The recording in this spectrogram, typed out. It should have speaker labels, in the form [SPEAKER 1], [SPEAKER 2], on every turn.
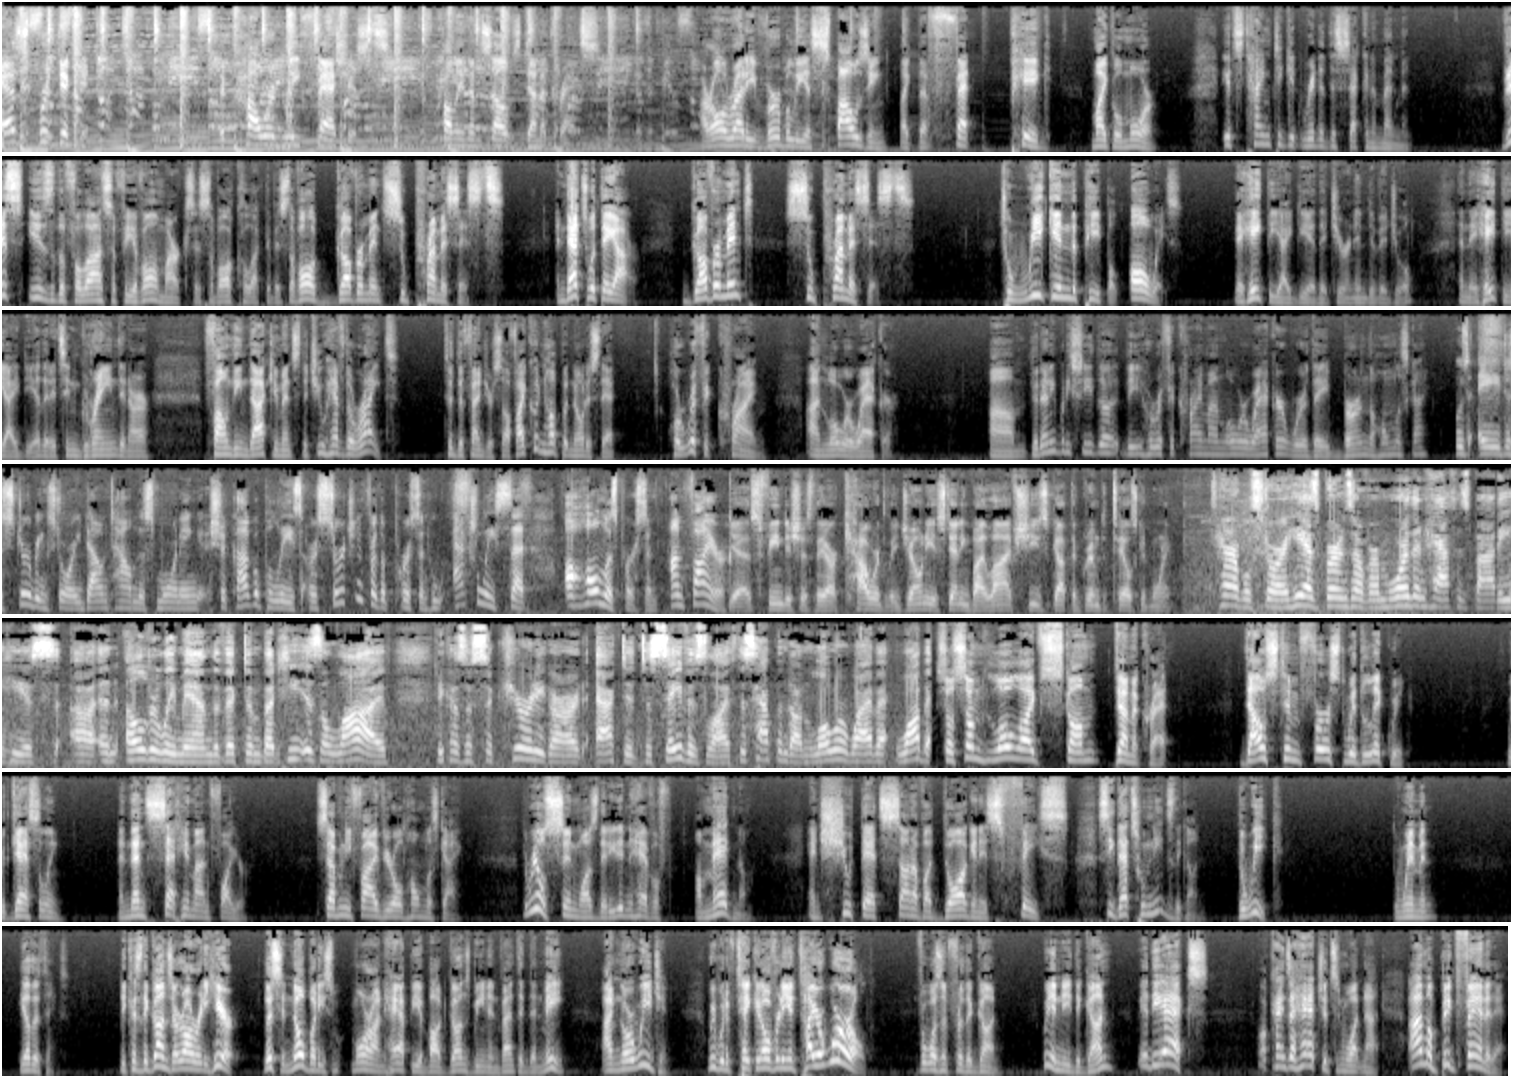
[SPEAKER 1] As predicted, The cowardly fascists, calling themselves Democrats, are already verbally espousing, like the fat pig Michael Moore, it's time to get rid of the Second Amendment. This is the philosophy of all Marxists, of all collectivists, of all government supremacists. And that's what they are government supremacists. To weaken the people, always. They hate the idea that you're an individual, and they hate the idea that it's ingrained in our founding documents that you have the right to defend yourself. I couldn't help but notice that horrific crime on Lower Wacker. Um, did anybody see the, the horrific crime on Lower Wacker where they burned the homeless guy?
[SPEAKER 2] Was a disturbing story downtown this morning. Chicago police are searching for the person who actually set a homeless person on fire.
[SPEAKER 3] Yeah, as fiendish as they are cowardly. Joni is standing by live. She's got the grim details. Good morning.
[SPEAKER 4] Terrible story. He has burns over more than half his body. He is uh, an elderly man, the victim, but he is alive because a security guard acted to save his life. This happened on Lower Wabash. Wabash.
[SPEAKER 1] So some low-life scum Democrat doused him first with liquid, with gasoline, and then set him on fire. 75-year-old homeless guy. The real sin was that he didn't have a, a magnum and shoot that son of a dog in his face. See, that's who needs the gun. The weak. The women. The other things. Because the guns are already here. Listen, nobody's more unhappy about guns being invented than me. I'm Norwegian. We would have taken over the entire world if it wasn't for the gun. We didn't need the gun. We had the axe, all kinds of hatchets and whatnot. I'm a big fan of that.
